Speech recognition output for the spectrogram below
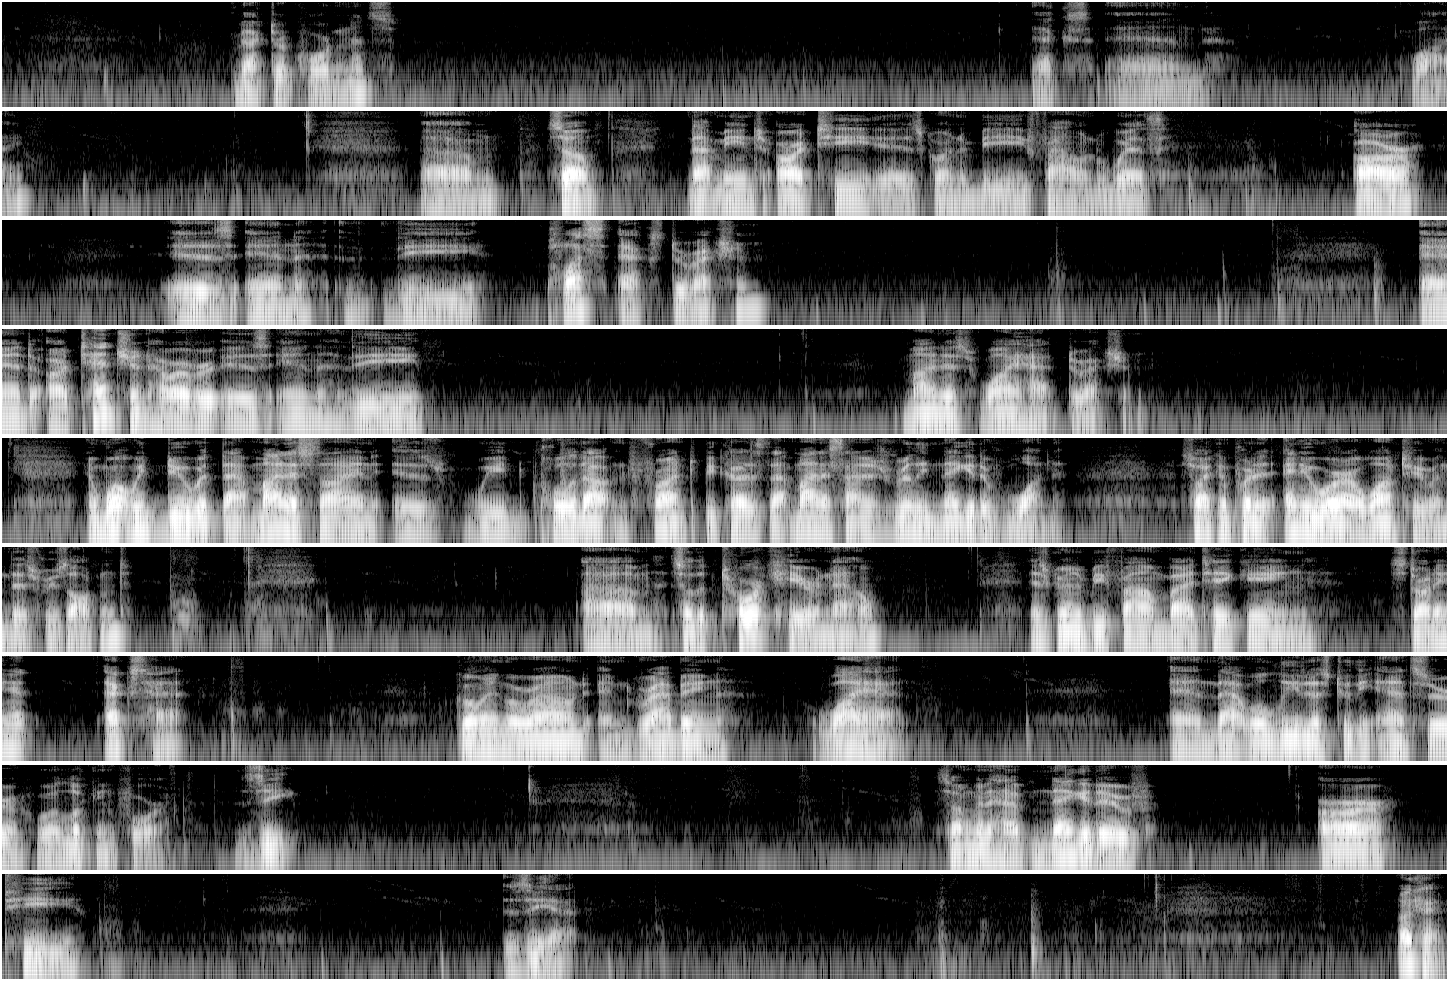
vector coordinates, x and y. Um, so that means RT is going to be found with R is in the plus X direction. And our tension, however, is in the minus y hat direction. And what we do with that minus sign is we pull it out in front because that minus sign is really negative 1. So I can put it anywhere I want to in this resultant. Um, so the torque here now is going to be found by taking, starting at x hat, going around and grabbing y hat. And that will lead us to the answer we're looking for, z. So I'm going to have negative RT z hat. Okay,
